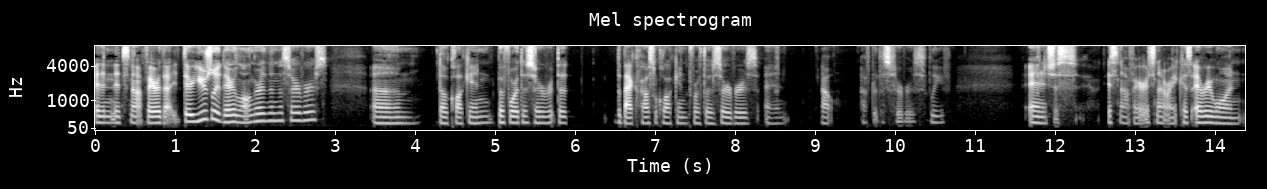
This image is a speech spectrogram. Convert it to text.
And it's not fair that they're usually there longer than the servers. Um, they'll clock in before the server the the back of house will clock in before the servers and out after the servers leave. And it's just it's not fair. It's not right because everyone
